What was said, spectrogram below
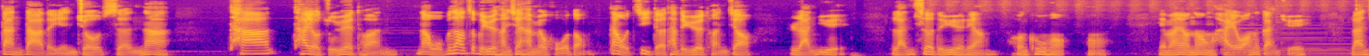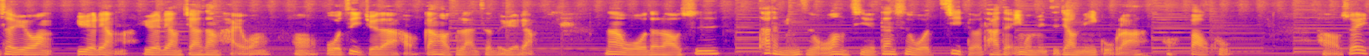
淡大的研究生，那他他有组乐团，那我不知道这个乐团现在还没有活动，但我记得他的乐团叫蓝月，蓝色的月亮，很酷吼哦，也蛮有那种海王的感觉，蓝色月望月亮嘛，月亮加上海王哦，我自己觉得还好，刚好是蓝色的月亮。那我的老师，他的名字我忘记了，但是我记得他的英文名字叫尼古拉哦，爆酷。好，所以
